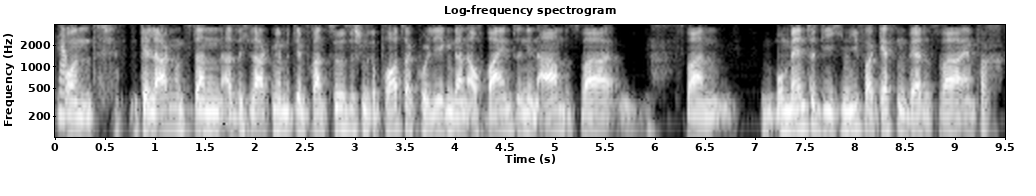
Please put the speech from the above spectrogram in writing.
Ja. Und wir lagen uns dann, also ich lag mir mit dem französischen Reporterkollegen dann auch weinend in den Armen. Das war, das waren Momente, die ich nie vergessen werde. Es war einfach,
